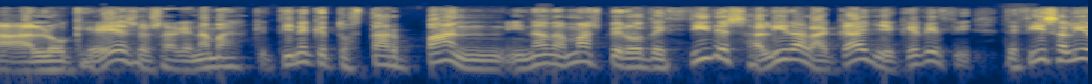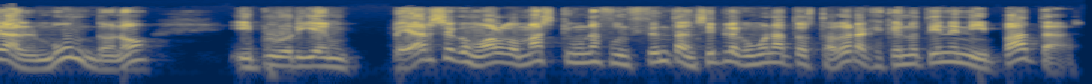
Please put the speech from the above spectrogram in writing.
a lo que es, o sea, que nada más que tiene que tostar pan y nada más, pero decide salir a la calle, que deci- decide salir al mundo, ¿no? Y pluriemplearse como algo más que una función tan simple como una tostadora, que es que no tiene ni patas.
